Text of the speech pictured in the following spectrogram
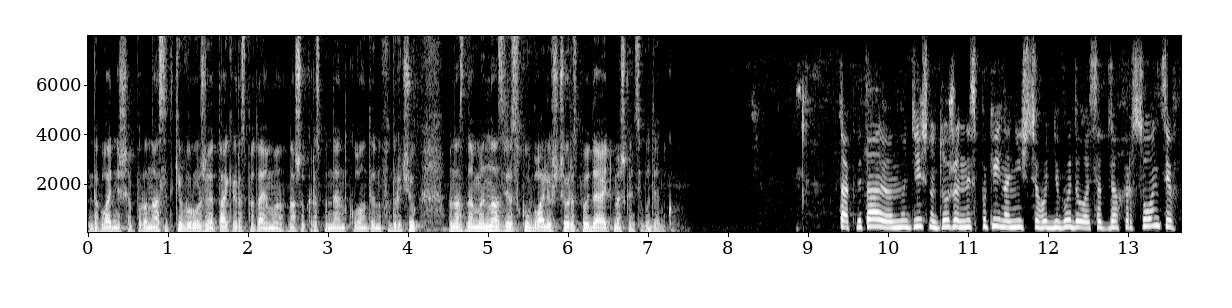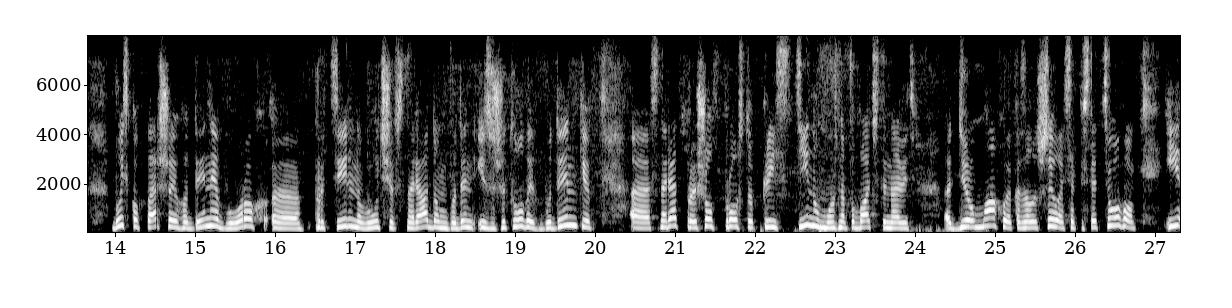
Докладніше про наслідки ворожої атаки розпитаємо нашу кореспондентку Валентину Федорчук. Вона з нами на зв'язку. Валю, що розповідають мешканці будинку. Так, вітаю. Ну дійсно дуже неспокійна ніч сьогодні видалася для херсонців. Близько першої години ворог е, прицільно влучив снарядом в один із житлових будинків. Е, снаряд пройшов просто крізь стіну. Можна побачити навіть е, діромаху, яка залишилася після цього. І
